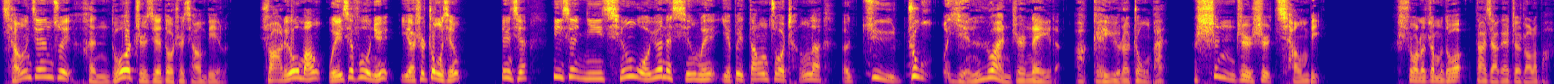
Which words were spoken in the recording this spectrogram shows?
强奸罪很多直接都是枪毙了。耍流氓、猥亵妇女也是重刑，并且一些你情我愿的行为也被当做成了呃聚众淫乱之内的啊，给予了重判，甚至是枪毙。说了这么多，大家该知道了吧？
